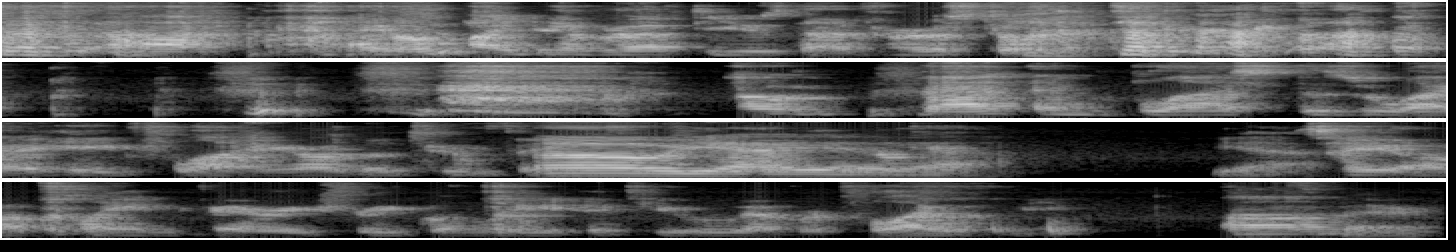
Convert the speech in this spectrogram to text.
Uh, I hope I never have to use that first one. um, that and blast is why I hate flying are the two things. oh yeah, you yeah, yeah, yeah. Say on a plane very frequently if you ever fly with me. Um, fair.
